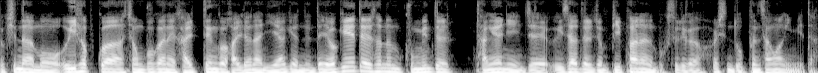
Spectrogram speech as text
역시나 뭐 의협과 정부 간의 갈등과 관련한 이야기였는데 여기에 대해서는 국민들 당연히 이제 의사들 좀 비판하는 목소리가 훨씬 높은 상황입니다.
